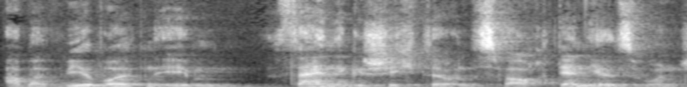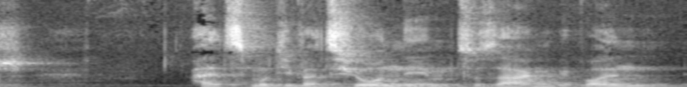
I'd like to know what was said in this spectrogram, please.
Aber wir wollten eben seine Geschichte, und es war auch Daniels Wunsch, als Motivation nehmen, zu sagen, wir wollen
